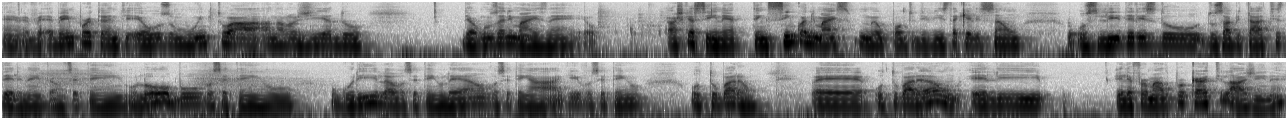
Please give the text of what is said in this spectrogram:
É, é é bem importante. Eu uso muito a analogia do, de alguns animais, né? Eu, eu acho que assim, né? Tem cinco animais, no meu ponto de vista, que eles são os líderes do, dos habitats dele, né? Então, você tem o lobo, você tem o, o gorila, você tem o leão, você tem a águia você tem o, o tubarão. É, o tubarão, ele, ele é formado por cartilagem, né?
